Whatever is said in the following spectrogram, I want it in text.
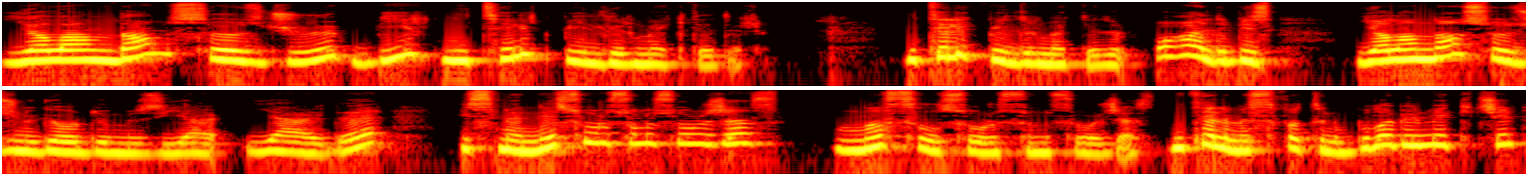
yalandan sözcüğü bir nitelik bildirmektedir? Nitelik bildirmektedir. O halde biz yalandan sözcüğünü gördüğümüz yer, yerde isme ne sorusunu soracağız? Nasıl sorusunu soracağız. Niteleme sıfatını bulabilmek için,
